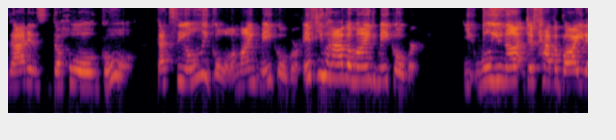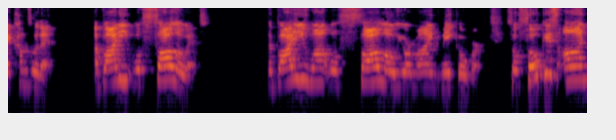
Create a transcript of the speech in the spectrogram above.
that is the whole goal. That's the only goal, a mind makeover. If you have a mind makeover, you, will you not just have a body that comes with it? A body will follow it. The body you want will follow your mind makeover. So focus on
